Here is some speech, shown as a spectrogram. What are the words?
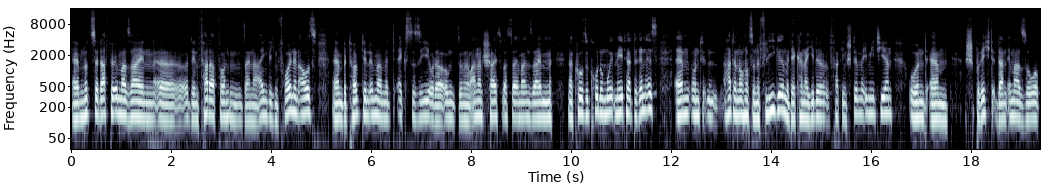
ähm, nutzt er dafür immer seinen, äh, den Vater von seiner eigentlichen Freundin aus, ähm, betäubt den immer mit Ecstasy oder irgendeinem anderen Scheiß, was da immer in seinem Narkose-Chronometer drin ist. Ähm, und hat dann auch noch so eine Fliege, mit der kann er jede fucking Stimme imitieren und ähm, spricht dann immer so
